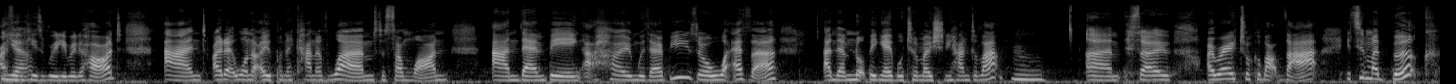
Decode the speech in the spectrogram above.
I Yeah. think is really, really hard. And I don't want to open a can of worms for someone and then being at home with their abuser or whatever and them not being able to emotionally handle that. Um, so I rarely talk about that. It's in my book,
